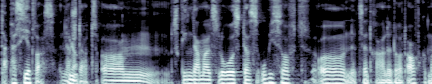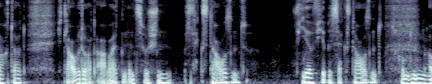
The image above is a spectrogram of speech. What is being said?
da passiert was in der Ja. Stadt. Ähm, es ging damals los, dass Ubisoft äh, eine Zentrale dort aufgemacht hat. Ich glaube, dort arbeiten inzwischen 6000, 4, 4 bis 6000 Kommt hin, äh,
